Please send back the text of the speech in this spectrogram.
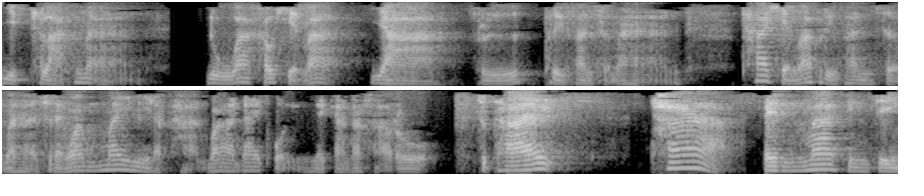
หยิบฉลากขึ้นมาอ่าน ดูว่าเขาเขียนว่ายาหรือผลิตภัณฑ์เสริมอาหาร ถ้าเขียนว่าผลิตภัณฑ์เสริมอาหารแสดงว่าไม่มีหลักฐานว่าได้ผลในการรักษาโรค สุดท้าย ถ้าเป็นมากจริง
